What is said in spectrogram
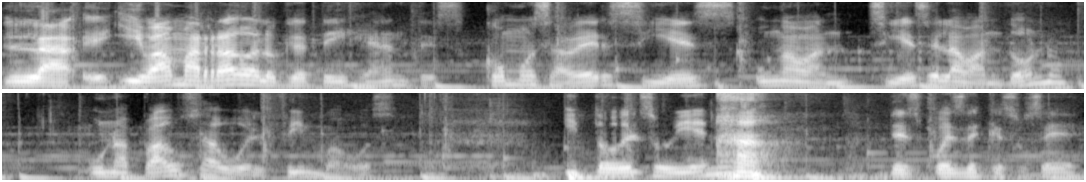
la, eh, iba amarrado a lo que yo te dije antes. ¿Cómo saber si es, un si es el abandono, una pausa o el fin, vamos? Y todo eso viene después de que sucede.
